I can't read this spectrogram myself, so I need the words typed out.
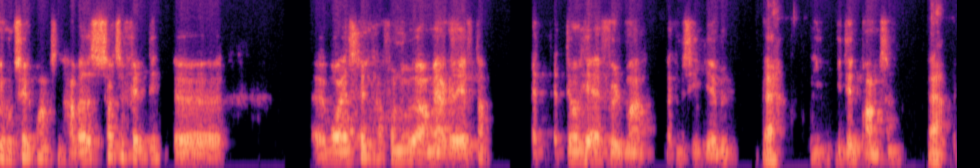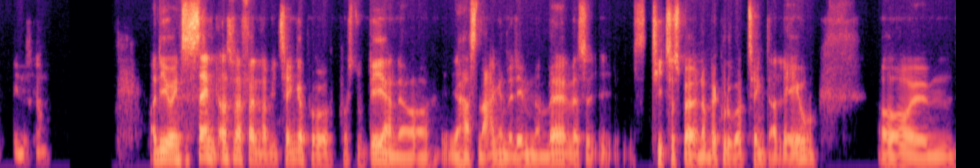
i hotelbranchen har været så tilfældig, øh, øh, hvor jeg selv har fundet ud af og mærket efter, at, at det var her, jeg følte mig, hvad kan man sige, hjemme ja. i, i den branche. Ja. Mennesker. Og det er jo interessant, også i hvert fald, når vi tænker på, på studerende, og jeg har snakket med dem om, hvad, hvad så, tit så spørger jeg om, hvad kunne du godt tænke dig at lave? Og øhm,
